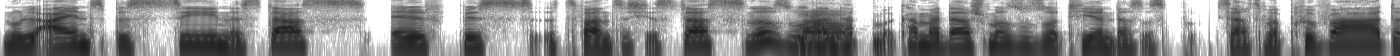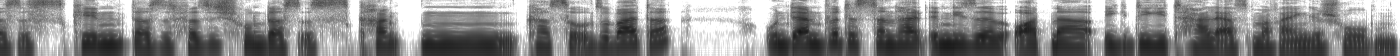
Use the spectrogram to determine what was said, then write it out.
01 bis 10 ist das, 11 bis 20 ist das. Ne? So, dann Wow. hat, kann man da schon mal so sortieren, das ist, ich sage jetzt mal, privat, das ist Kind, das ist Versicherung, das ist Krankenkasse und so weiter. Und dann wird es dann halt in diese Ordner digital erstmal reingeschoben.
